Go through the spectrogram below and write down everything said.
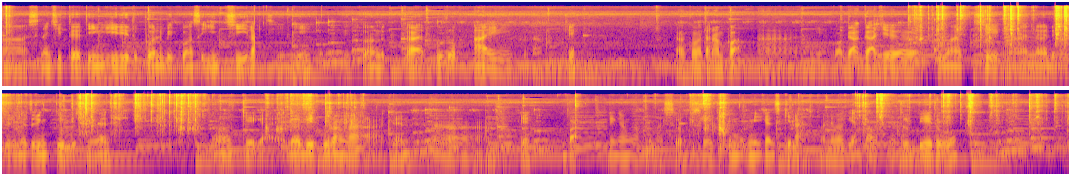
Ha, senang cerita tinggi dia tu pun lebih kurang seinci lah. Kurang dekat huruf I ni. Okey. Kalau korang tak nampak, aku agak-agak je. Cuma cing mana ada measuring measuring tool semua kan? Ok guys. Lebih kurang lah kan? Uh, ok nampak? Dengan boleh masuk. So kita murnikan sikit lah mana bahagian kawasan yang terlebih tu. Ok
